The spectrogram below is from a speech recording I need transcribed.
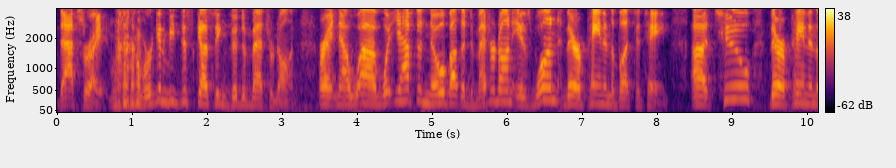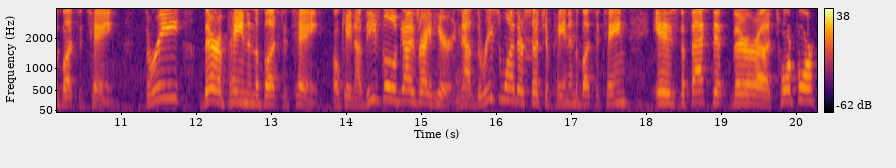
That's right. We're going to be discussing the Dimetrodon. All right, now, uh, what you have to know about the Dimetrodon is, one, they're a pain in the butt to tame. Uh, two, they're a pain in the butt to tame. Three, they're a pain in the butt to tame. Okay, now these little guys right here. Now, the reason why they're such a pain in the butt to tame is the fact that their uh, torpor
